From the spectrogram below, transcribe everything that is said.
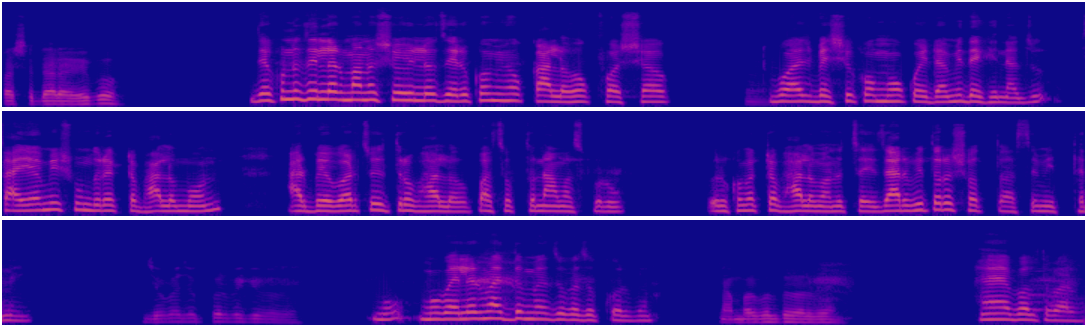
পাশে দাঁড়ায় হইব? যেকোনো জেলার মানুষই হইল যেরকমই হোক, কালো হোক, ফর্সা হোক, বয়স বেশি কম হোক ওইটা আমি দেখি না। চাই আমি সুন্দর একটা ভালো মন আর ব্যবহার চরিত্র ভালো, ৫ ওয়াক্ত নামাজ পড়ুক। ওরকম একটা ভালো মানুষ চাই। যার ভিতরে সত্য আছে, মিথ্যা নেই। যোগাযোগ করবে কীভাবে? মোবাইলের মাধ্যমে যোগাযোগ করবেন। নাম্বার বলতে পারবেন? হ্যাঁ, বলতে পারব।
